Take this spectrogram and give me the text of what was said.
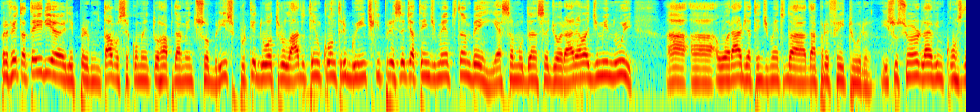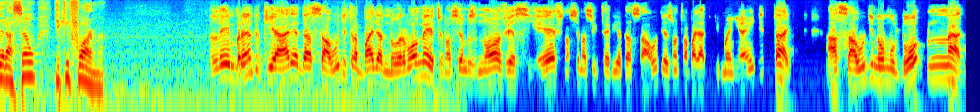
Prefeito, até iria lhe perguntar, você comentou rapidamente sobre isso, porque do outro lado tem o contribuinte que precisa de atendimento também. E essa mudança de horário, ela diminui a, a, o horário de atendimento da, da prefeitura. Isso o senhor leva em consideração de que forma? Lembrando que a área da saúde trabalha normalmente. Nós temos nove SF, nós temos a Secretaria da Saúde, eles vão trabalhar de manhã e de tarde. A saúde não mudou nada.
